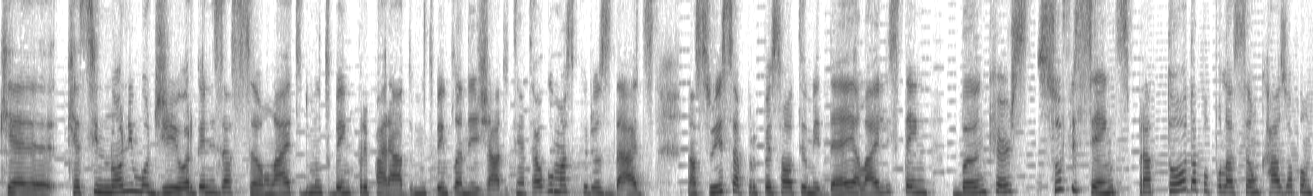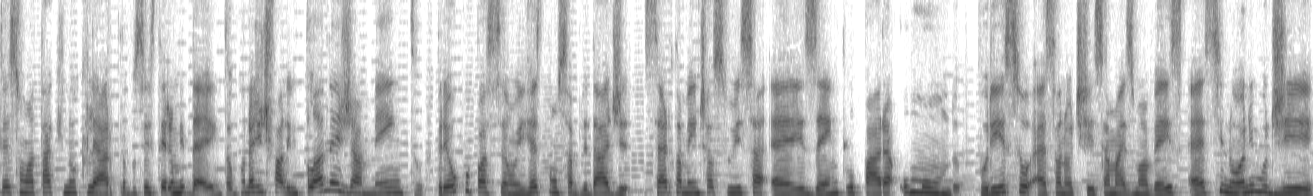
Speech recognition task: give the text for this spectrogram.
que é, que é sinônimo de organização, lá é tudo muito bem preparado, muito bem planejado. Tem até algumas curiosidades. Na Suíça, para o pessoal ter uma ideia, lá eles têm bunkers suficientes para toda a população caso aconteça um ataque nuclear, para vocês terem uma ideia. Então, quando a gente fala em planejamento, preocupação e responsabilidade, certamente a Suíça é exemplo para o mundo. Por isso, essa notícia, mais uma vez, é sinônimo de,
